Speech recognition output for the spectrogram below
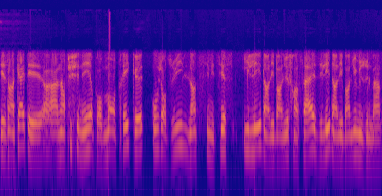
des enquêtes et à n'en plus finir pour montrer que aujourd'hui l'antisémitisme, il est dans les banlieues françaises, il est dans les banlieues musulmanes.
